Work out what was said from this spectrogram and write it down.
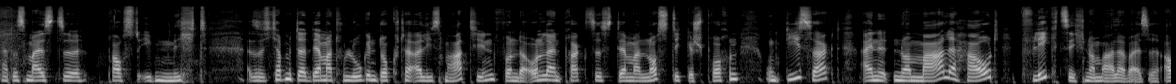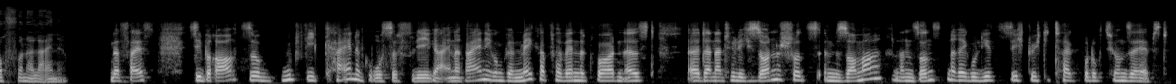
Ja, das meiste brauchst du eben nicht. Also ich habe mit der Dermatologin Dr. Alice Martin von der Online-Praxis Dermanostik gesprochen und die sagt, eine normale Haut pflegt sich normalerweise auch von alleine. Das heißt, sie braucht so gut wie keine große Pflege. Eine Reinigung, wenn Make-up verwendet worden ist, äh, dann natürlich Sonnenschutz im Sommer. Und ansonsten reguliert sie sich durch die Talgproduktion selbst.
